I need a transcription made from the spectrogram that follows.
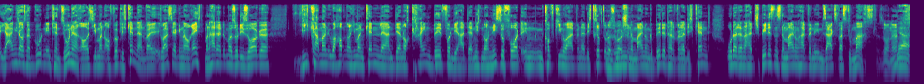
ja eigentlich aus einer guten Intention heraus jemanden auch wirklich kennenlernen, weil du hast ja genau recht. Man hat halt immer so die Sorge, wie kann man überhaupt noch jemanden kennenlernen, der noch kein Bild von dir hat, der nicht noch nicht sofort in ein Kopfkino hat, wenn er dich trifft oder Mhm. sogar schon eine Meinung gebildet hat, weil er dich kennt oder dann halt spätestens eine Meinung hat, wenn du ihm sagst, was du machst, so, ne? Ja,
